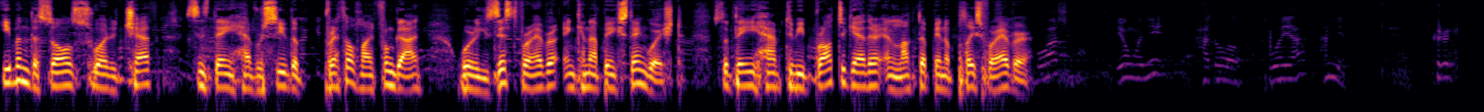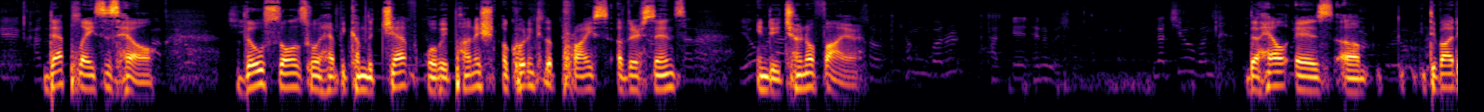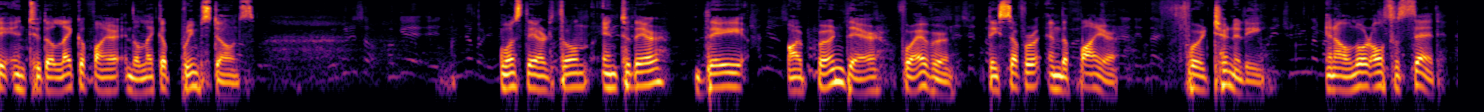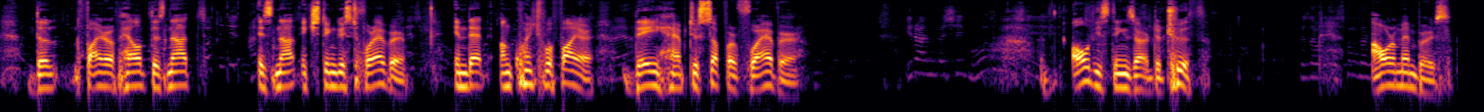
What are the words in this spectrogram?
Even the souls who are the chaff, since they have received the breath of life from God, will exist forever and cannot be extinguished. So they have to be brought together and locked up in a place forever. That place is hell. Those souls who have become the chaff will be punished according to the price of their sins in the eternal fire. The hell is um, divided into the lake of fire and the lake of brimstones. Once they are thrown into there, they are burned there forever. They suffer in the fire for eternity. And our Lord also said, The fire of hell does not is not extinguished forever. In that unquenchable fire, they have to suffer forever. All these things are the truth. Our members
